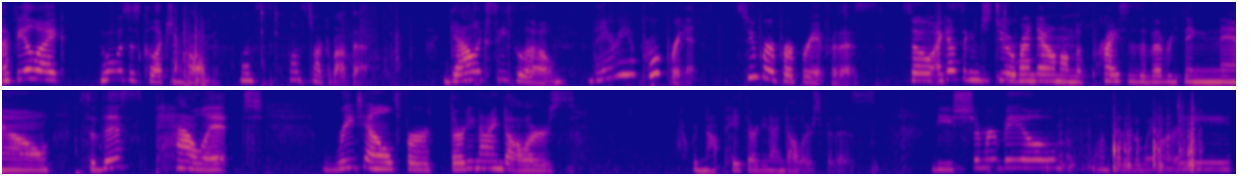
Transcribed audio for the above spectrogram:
I feel like, what was this collection called? Let's, let's talk about that. Galaxy Glow. Very appropriate. Super appropriate for this. So I guess I can just do a rundown on the prices of everything now. So this palette retails for $39. I would not pay $39 for this. The Shimmer Veil, I'll put it away already.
